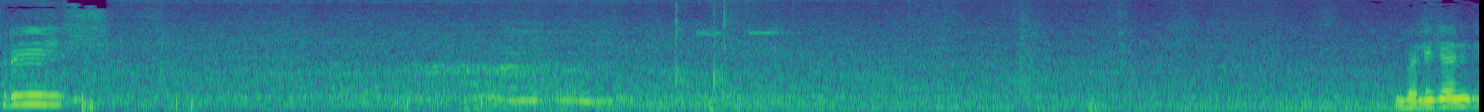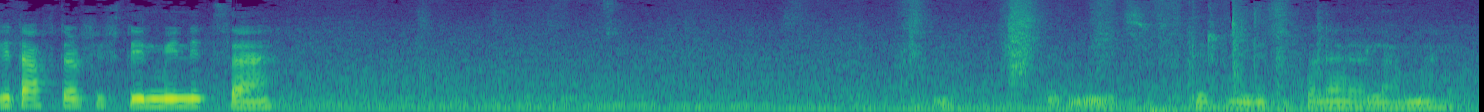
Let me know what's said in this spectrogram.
Chris. Balikan kita after 15 minutes, ah. 15 minutes, 15 minutes pala nalaman.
